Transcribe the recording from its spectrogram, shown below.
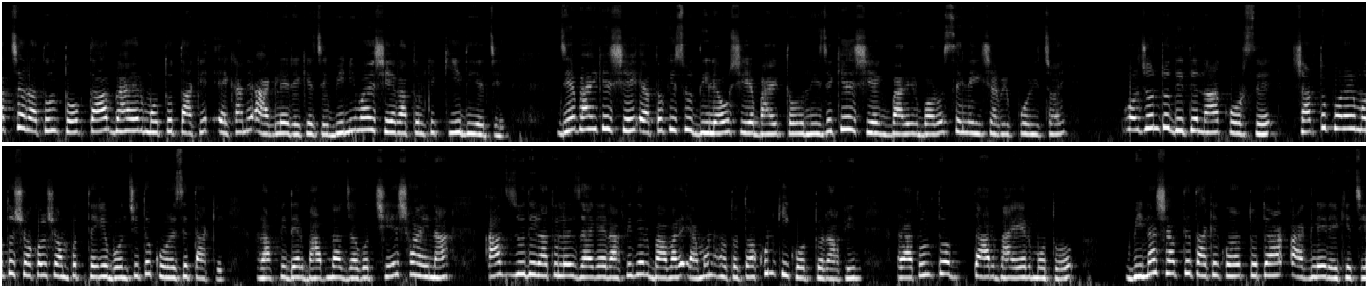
আচ্ছা রাতুল, তো তার ভাইয়ের মতো তাকে এখানে আগলে রেখেছে, বিনিময়ে সে রাতুলকে কি দিয়েছে? যে ভাইকে সে এত কিছু দিলেও সে ভাই তো নিজেকে শেখ বাড়ির বড় ছেলে হিসাবে পরিচয় পর্যন্ত দিতে না করছে। স্বার্থপরের মতো সকল সম্পদ থেকে বঞ্চিত করেছে তাকে। রাফিদের ভাবনার জগৎ শেষ হয় না। আজ যদি রাতুলের জায়গায় রাফিদের বাবার এমন হতো, তখন কি করতো রাফিদ? রাতুল তো তার ভাইয়ের মতো। বিনা স্বার্থে তাকে কতটা আগলে রেখেছে,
